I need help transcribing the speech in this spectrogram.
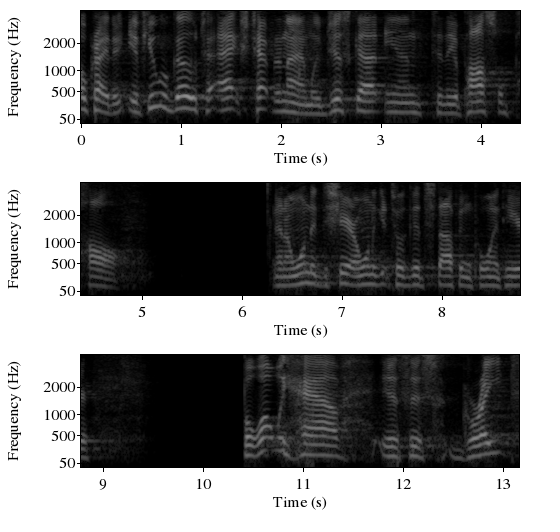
Okay, if you will go to Acts chapter 9, we've just got into the Apostle Paul. And I wanted to share, I want to get to a good stopping point here. But what we have is this great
